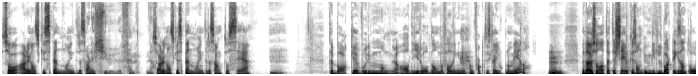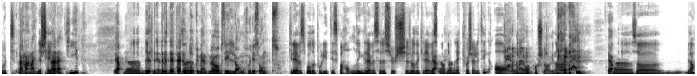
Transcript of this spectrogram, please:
så er det ganske spennende og interessant. Er det 2015, ja. Så er det ganske spennende og interessant å se mm tilbake hvor mange av de rådene og anbefalingene som faktisk er gjort noe med. da. Mm. Men det er jo sånn at dette skjer jo ikke sånn umiddelbart. ikke sant? Over nei, nei, nei. Det skjer over tid. Ja, eh, det det, det, Dette er jo dokument med si, lang horisont. Det kreves både politisk behandling, kreves ressurser, og det kreves ja. Ja, en rekke forskjellige ting, avhengig av hva forslagene er. Ja. Uh, så ja,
